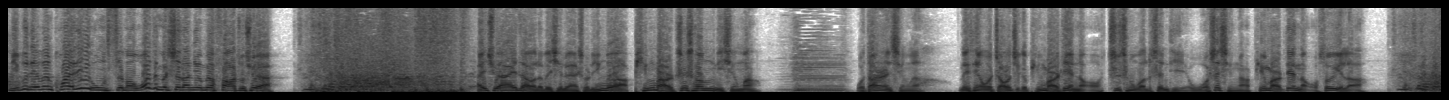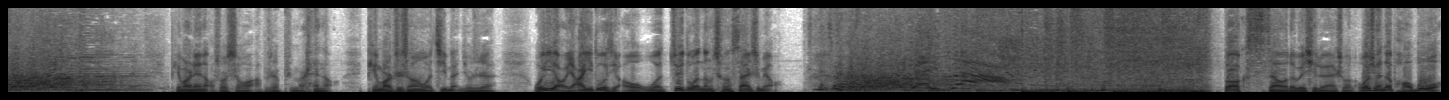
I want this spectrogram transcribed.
你不得问快递公司吗？我怎么知道你有没有发出去？H I 在我的微信留言说：“林哥，平板支撑你行吗？”我当然行了。那天我找几个平板电脑支撑我的身体，我是行啊。平板电脑碎了，平板电脑说实话不是平板电脑，平板支撑我基本就是我一咬牙一跺脚，我最多能撑三十秒。Box 在我的微信留言说了，我选择跑步，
